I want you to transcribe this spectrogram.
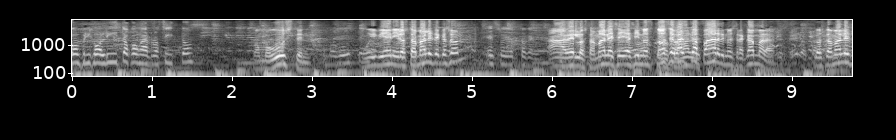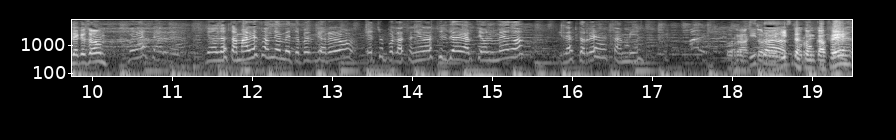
Con frijolito, con arrocito. Como gusten. como. Muy bien, ¿y los tamales de qué son? Eso ya toca. Ah, a ver, los tamales, ella sí nos- no Los se va a escapar de nuestra cámara. ¿Los tamales de qué son? Buenas tardes. Los tamales son de Metepec Guerrero, hechos por la señora Silvia García Olmedo y las torrejas también. Las torrejitas con café.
